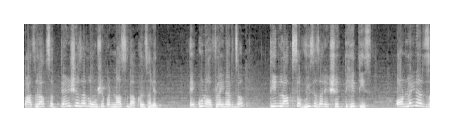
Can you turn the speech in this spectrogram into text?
पाच लाख सत्त्याऐंशी हजार दोनशे पन्नास दाखल झालेत. एकूण ऑफलाईन अर्ज तीन लाख सव्वीस हजार एकशे तेहतीस. ऑनलाईन अर्ज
